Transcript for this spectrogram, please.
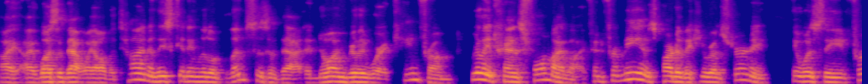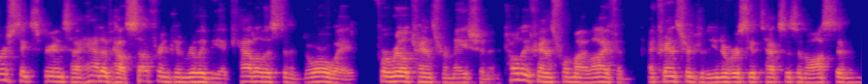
I, I, wasn't that way all the time, at least getting little glimpses of that and knowing really where it came from really transformed my life. And for me, as part of the hero's journey, it was the first experience I had of how suffering can really be a catalyst and a doorway for real transformation. and totally transformed my life. And I transferred to the University of Texas in Austin,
